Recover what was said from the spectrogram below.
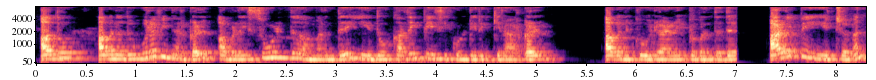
அதோ அவனது உறவினர்கள் அவளை சூழ்ந்து அமர்ந்து ஏதோ கதை பேசிக் கொண்டிருக்கிறார்கள். அவனுக்கு ஒரு அழைப்பு வந்தது. அழைப்பை ஏற்றவன்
